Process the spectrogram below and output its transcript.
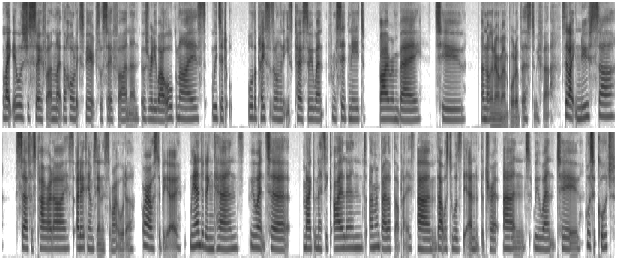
like it was just so fun. Like the whole experience was so fun and it was really well organized. We did all the places along the East Coast. So we went from Sydney to Byron Bay to, I'm not going to remember all of this to be fair. So, like Noosa, Surfers Paradise. I don't think I'm saying this in the right order. Where else did we go? We ended in Cairns. We went to Magnetic Island. I remember I loved that place. Um, that was towards the end of the trip, and we went to what's it called?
